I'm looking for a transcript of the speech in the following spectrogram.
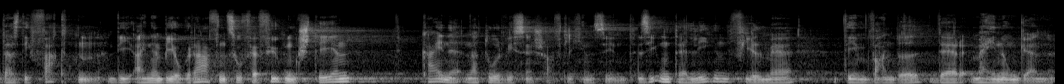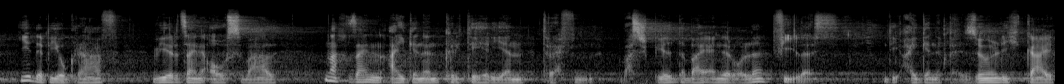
dass die Fakten, die einem Biografen zur Verfügung stehen, keine naturwissenschaftlichen sind. Sie unterliegen vielmehr dem Wandel der Meinungen. Jeder Biograf wird seine Auswahl nach seinen eigenen Kriterien treffen. Was spielt dabei eine Rolle? Vieles. Die eigene Persönlichkeit,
